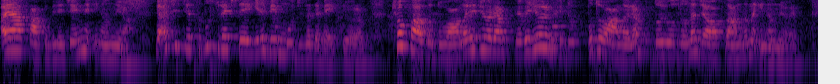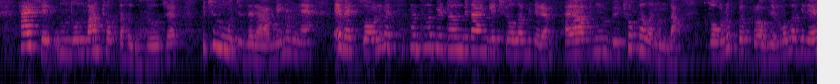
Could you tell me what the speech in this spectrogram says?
ayağa kalkabileceğine inanıyor. Ve açıkçası bu süreçle ilgili bir mucize de bekliyorum. Çok fazla dualar ediyorum ve biliyorum ki bu dualarım duyulduğuna, cevaplandığına inanıyorum. Her şey umduğumdan çok daha güzel olacak. Bütün mucizeler benimle. Evet zorlu ve sıkıntılı bir döngüden geçiyor olabilirim. Hayatımın birçok alanında zorluk ve problem olabilir.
